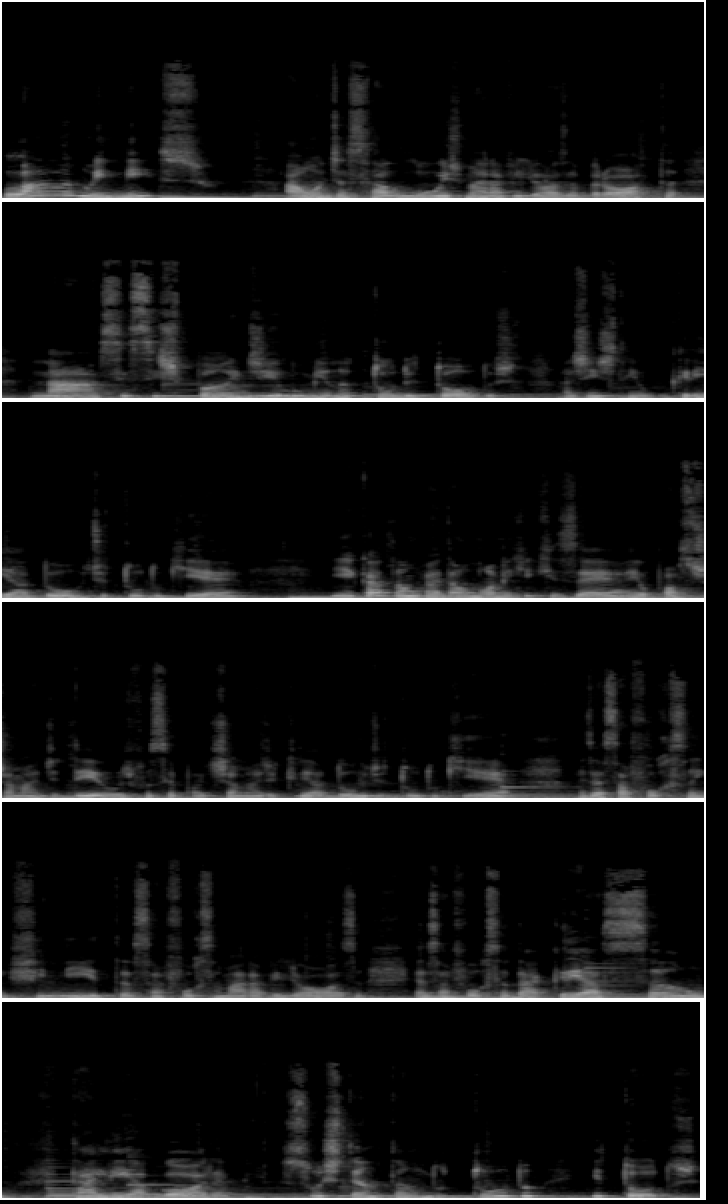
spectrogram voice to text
lá no início, aonde essa luz maravilhosa brota, nasce, se expande, ilumina tudo e todos, a gente tem o criador de tudo que é. E cada um vai dar o nome que quiser. Eu posso chamar de Deus, você pode chamar de Criador de tudo que é, mas essa força infinita, essa força maravilhosa, essa força da criação está ali agora, sustentando tudo e todos.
